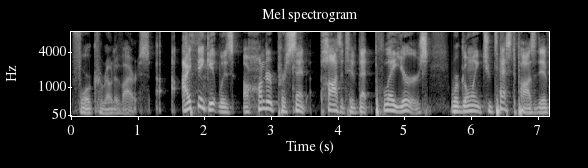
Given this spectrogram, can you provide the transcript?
for coronavirus. I think it was 100% positive that players were going to test positive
